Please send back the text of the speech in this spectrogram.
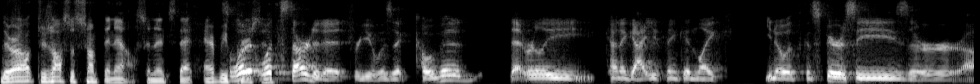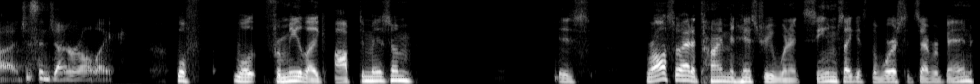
there are there's also something else and it's that every So what, person what started it for you? Was it COVID that really kind of got you thinking like, you know, with conspiracies or uh, just in general, like, well f- well for me like optimism is we're also at a time in history when it seems like it's the worst it's ever been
